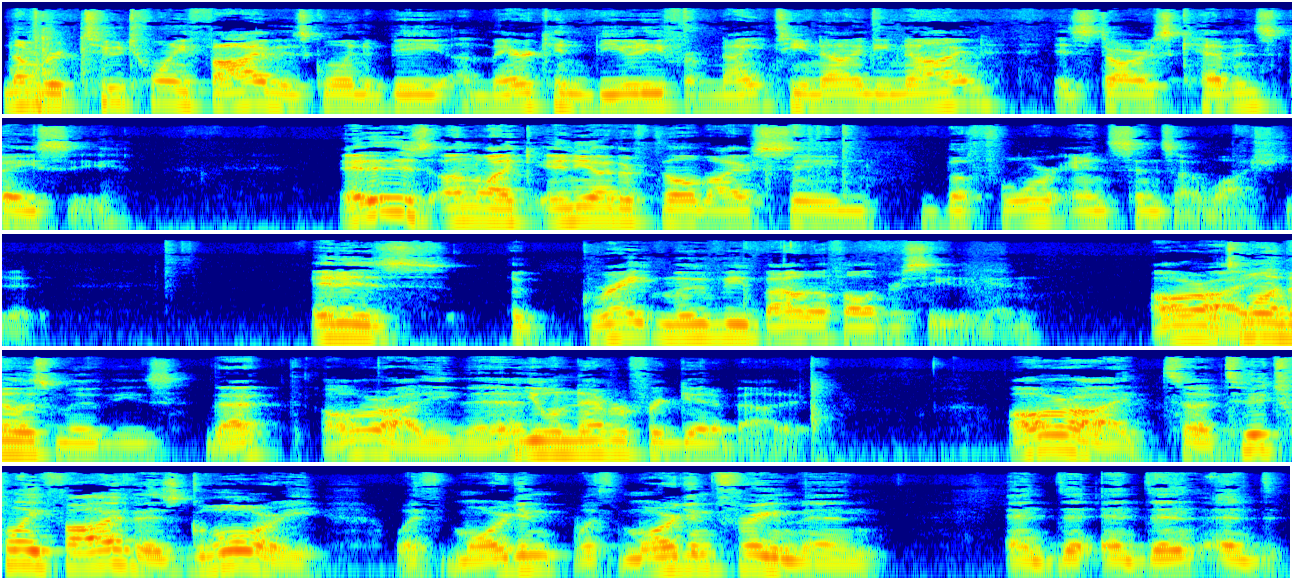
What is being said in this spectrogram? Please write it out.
Number 225 is going to be American Beauty from 1999. It stars Kevin Spacey. It is unlike any other film I've seen before and since I watched it. It is a great movie, but I don't know if I'll ever see it again. All right. It's one of those movies. That alrighty then. You will never forget about it. All right. So 225 is Glory with Morgan with Morgan Freeman, and and then and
